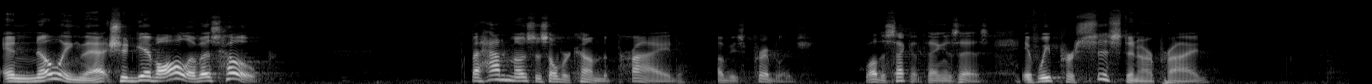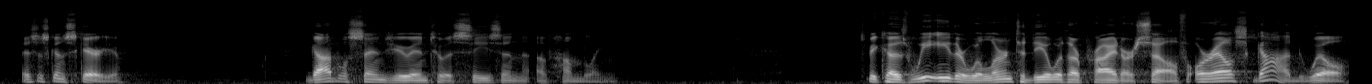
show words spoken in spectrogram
And knowing that should give all of us hope. But how did Moses overcome the pride of his privilege? Well, the second thing is this if we persist in our pride, this is going to scare you. God will send you into a season of humbling. It's because we either will learn to deal with our pride ourselves or else God will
